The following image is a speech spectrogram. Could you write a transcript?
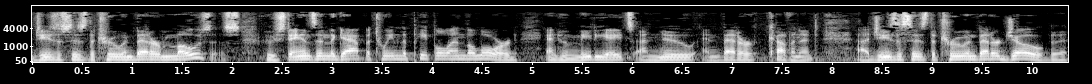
Jesus is the true and better Moses, who stands in the gap between the people and the Lord, and who mediates a new and better covenant. Uh, Jesus is the true and better Job, the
